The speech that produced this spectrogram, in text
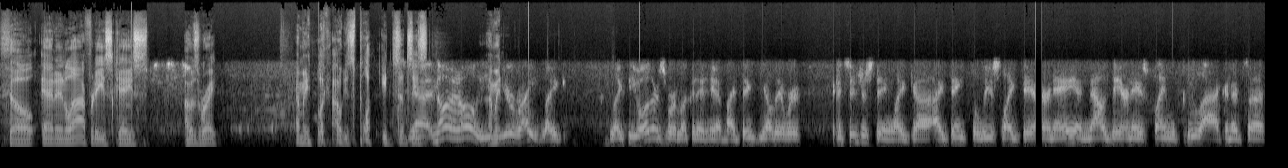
So, and in Lafferty's case, I was right. I mean, look how he's played since Yeah, he's. no, no, I mean- you're right. Like, like the others were looking at him. I think you know they were. It's interesting. Like uh, I think the least like Desharnais, and now Desharnais is playing with Kulak, and it's a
